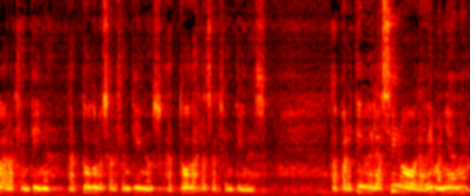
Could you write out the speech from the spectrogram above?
Toda la Argentina, a todos los argentinos, a todas las argentinas. A partir de las cero hora de mañana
